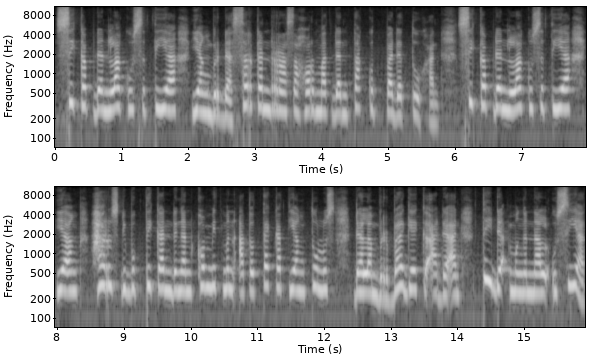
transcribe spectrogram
Sikap dan laku setia yang berdasarkan rasa hormat dan takut pada Tuhan. Sikap dan laku setia yang harus dibuktikan dengan komitmen atau tekad yang tulus dalam berbagai keadaan, tidak mengenal usia,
